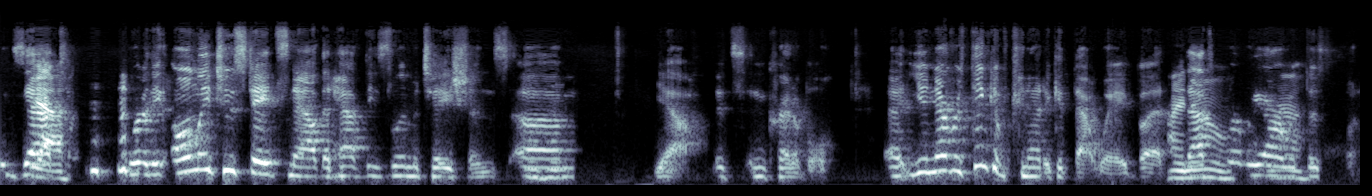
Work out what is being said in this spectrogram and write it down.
exactly. Yeah. we're the only two states now that have these limitations. Mm-hmm. Um, yeah, it's incredible. Uh, you never think of Connecticut that way, but that's where we are yeah. with this one.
